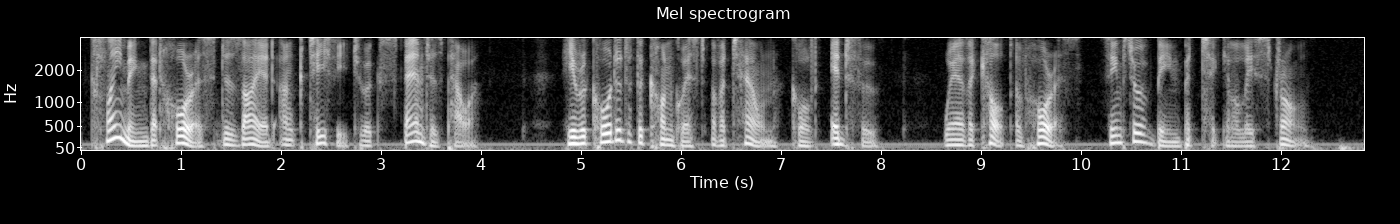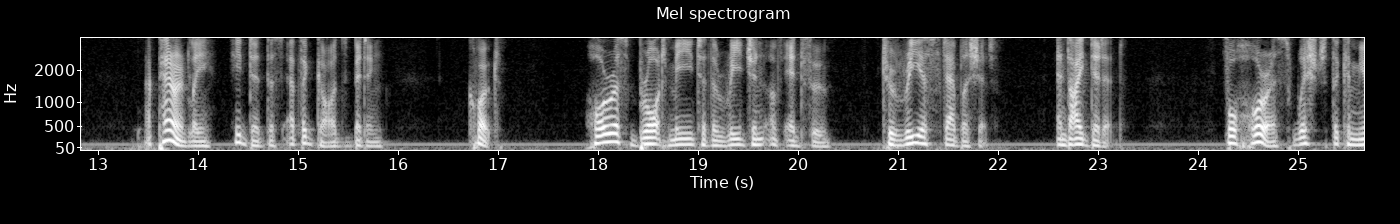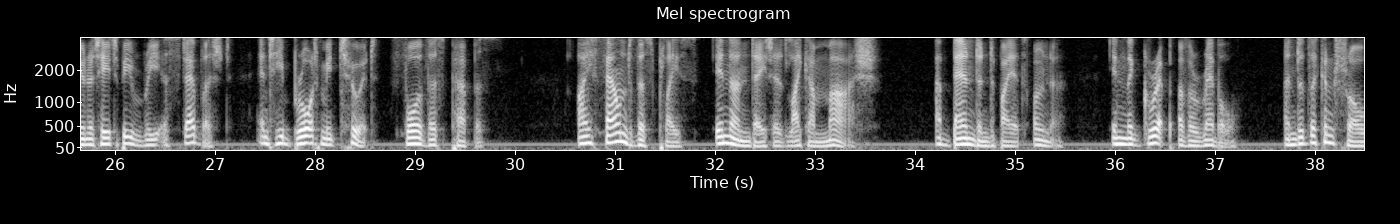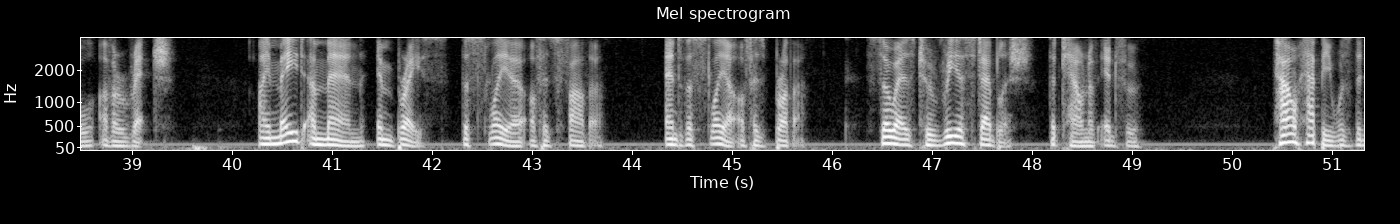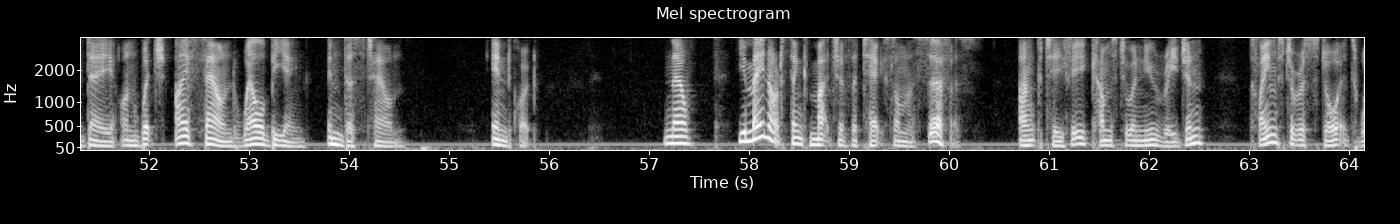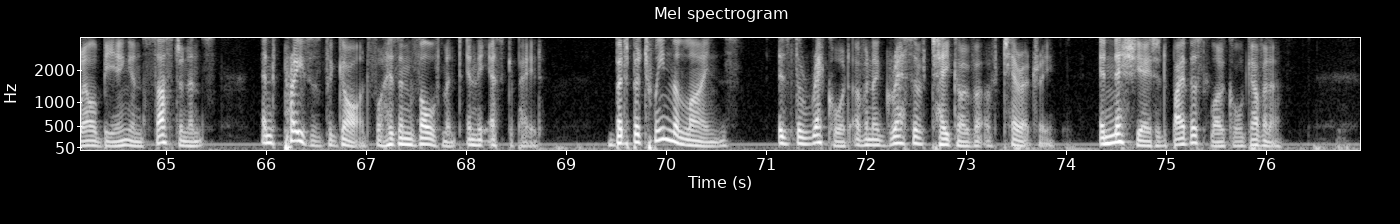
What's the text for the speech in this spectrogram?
Claiming that Horus desired Ankhtifi to expand his power, he recorded the conquest of a town called Edfu, where the cult of Horus seems to have been particularly strong. Apparently, he did this at the god's bidding. Quote, Horus brought me to the region of Edfu to re establish it, and I did it. For Horus wished the community to be re established, and he brought me to it for this purpose. I found this place inundated like a marsh, abandoned by its owner, in the grip of a rebel, under the control of a wretch. I made a man embrace the slayer of his father, and the slayer of his brother, so as to re establish the town of Edfu. How happy was the day on which I found well being in this town. Now, you may not think much of the text on the surface. Ankh-Tifi comes to a new region, claims to restore its well being and sustenance, and praises the god for his involvement in the escapade. But between the lines is the record of an aggressive takeover of territory initiated by this local governor,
